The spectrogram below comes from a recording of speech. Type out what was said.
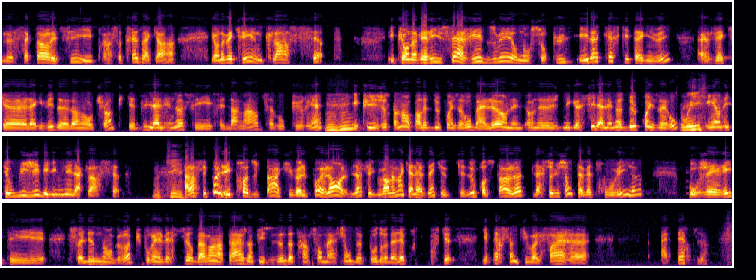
le secteur laitier, il prend ça très à cœur. Et on avait créé une classe 7 et puis, on avait réussi à réduire nos surplus. Et là, qu'est-ce qui est arrivé avec euh, l'arrivée de Donald Trump, qui a dit l'ALENA, c'est de la merde, ça vaut plus rien. Mm-hmm. Et puis, justement, on parlait de 2.0. Ben là, on a, on a négocié l'ALENA 2.0. Oui. Et on était obligé d'éliminer la classe 7. OK. Alors, c'est pas les producteurs qui veulent pas. Là, là c'est le gouvernement canadien qui, qui, a dit aux producteurs, là, la solution que tu avais trouvée, là, pour gérer tes solides non gras, puis pour investir davantage dans tes usines de transformation de poudre de lait, parce qu'il n'y a personne qui va le faire euh, à perte.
